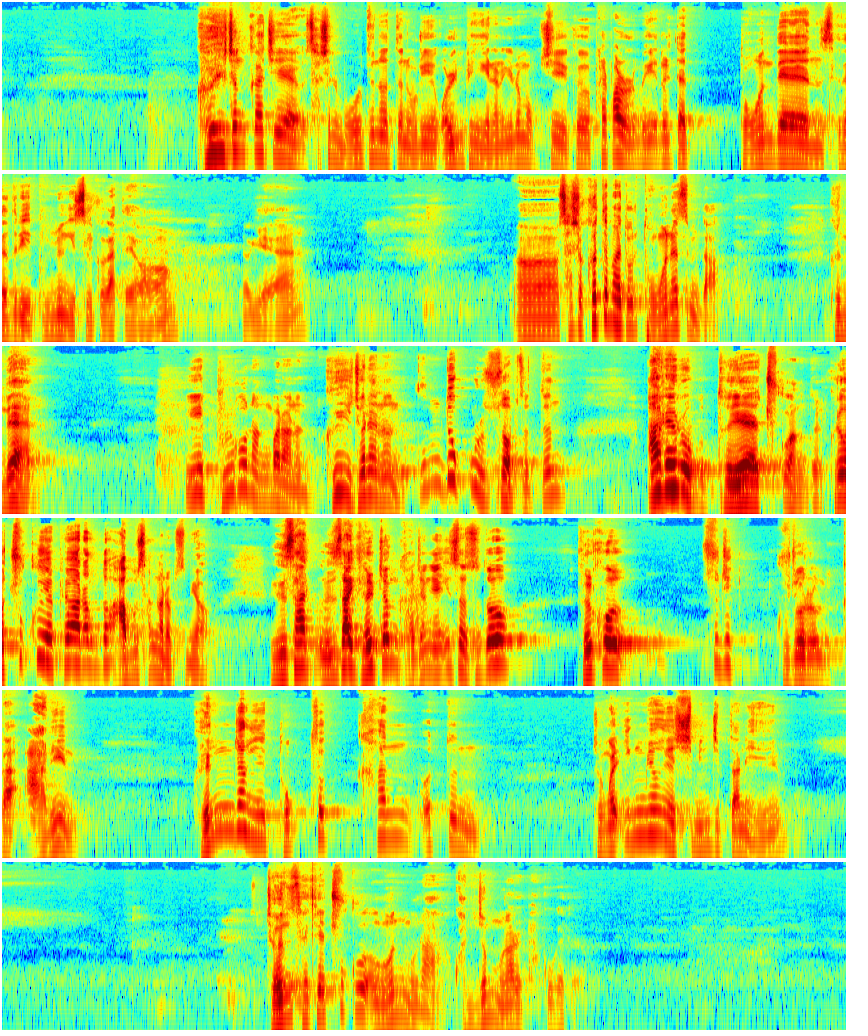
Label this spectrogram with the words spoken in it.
그 이전까지의 사실 모든 어떤 우리 올림픽이라는 이런 혹시 그 88 올림픽 이럴 때 동원된 세대들이 분명히 있을 것 같아요. 여기에. 어, 사실 그때만 해도 우리 동원했습니다. 그런데 이 붉은 악마라는 그 이전에는 꿈도 꿀 수 없었던 아래로부터의 축구강들 그리고 축구협회와랑도 아무 상관없으며 의사 의사 결정 과정에 있어서도 결코 수직 구조가 아닌 굉장히 독특한 어떤 정말 익명의 시민 집단이 전 세계 축구 응원 문화, 관전 문화를 바꾸게 돼요.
